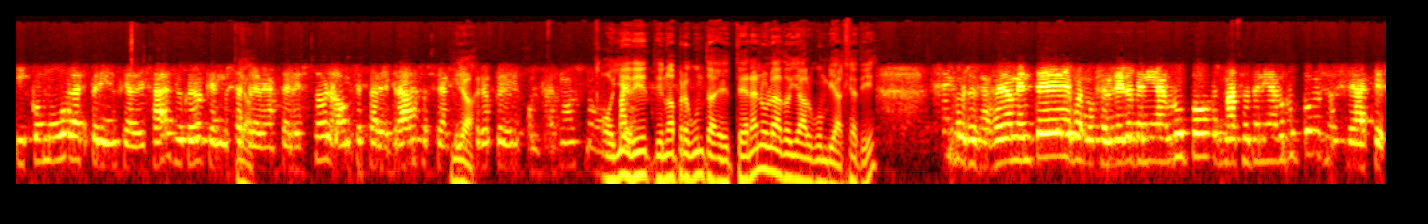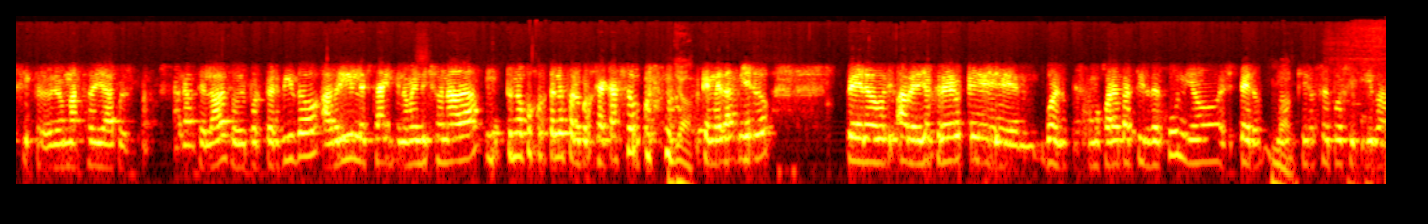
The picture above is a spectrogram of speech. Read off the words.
y como hubo la experiencia de SARS, yo creo que no se Ya. atreven a hacer esto, la OMS está detrás, o sea que Ya. yo creo que ocultarnos no. Oye, vale. Edith, tiene una pregunta. eh, ¿Te han anulado ya algún viaje a ti? Sí, pues desgraciadamente, bueno, febrero tenía grupos, marzo tenía grupos, o sea que sí, febrero, marzo ya pues ha cancelado, doy por perdido. Abril está ahí que no me han dicho nada. Tú no cojo el teléfono por si acaso, porque me da miedo. Pero, a ver, yo creo que, bueno, pues a lo mejor a partir de junio, espero, ¿no? Quiero ser positiva,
